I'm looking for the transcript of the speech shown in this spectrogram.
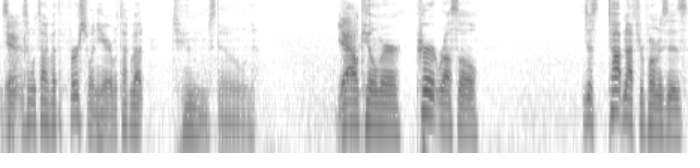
So Yeah. so we'll talk about the first one here. We'll talk about Tombstone. Yeah. Val Kilmer, Kurt Russell, just top notch performances,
